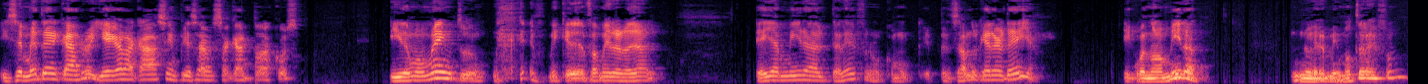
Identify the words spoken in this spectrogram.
Y se mete en el carro y llega a la casa y empieza a sacar todas las cosas. Y de momento, mi querida familia real, ella mira el teléfono como pensando que era el de ella. Y cuando lo mira, no era el mismo teléfono.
